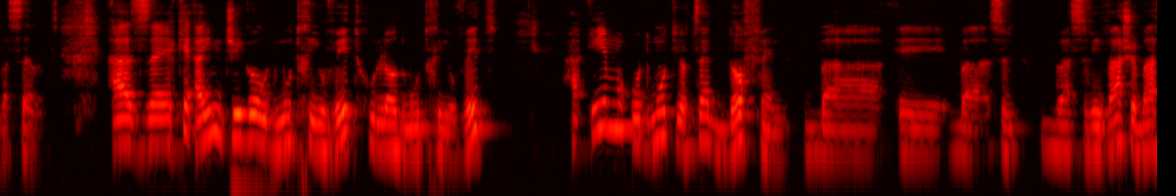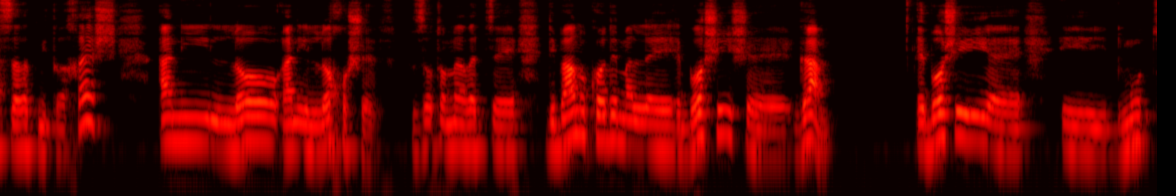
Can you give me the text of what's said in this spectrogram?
בסרט. אז uh, כן, האם ג'יגו הוא דמות חיובית? הוא לא דמות חיובית. האם הוא דמות יוצאת דופן ב, אה, בסב, בסביבה שבה הסרט מתרחש? אני לא, אני לא חושב. זאת אומרת, אה, דיברנו קודם על אה, אבושי שגם, אבושי אה, היא דמות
